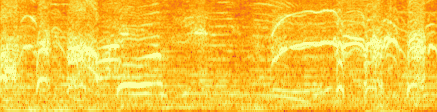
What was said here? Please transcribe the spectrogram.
Are you kidding me?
